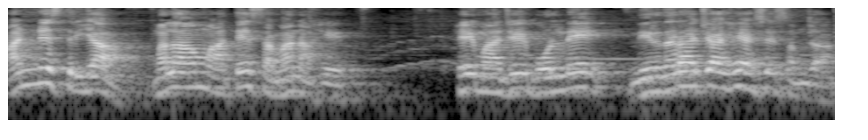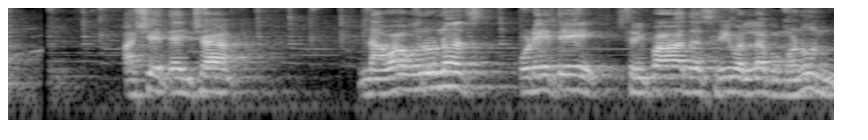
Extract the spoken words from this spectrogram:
अन्य स्त्रिया मला माते समान आहेत. हे माझे बोलणे निर्धाराचे आहे असे समजा. असे त्यांच्या नावावरूनच पुढे ते श्रीपाद श्रीवल्लभ म्हणून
